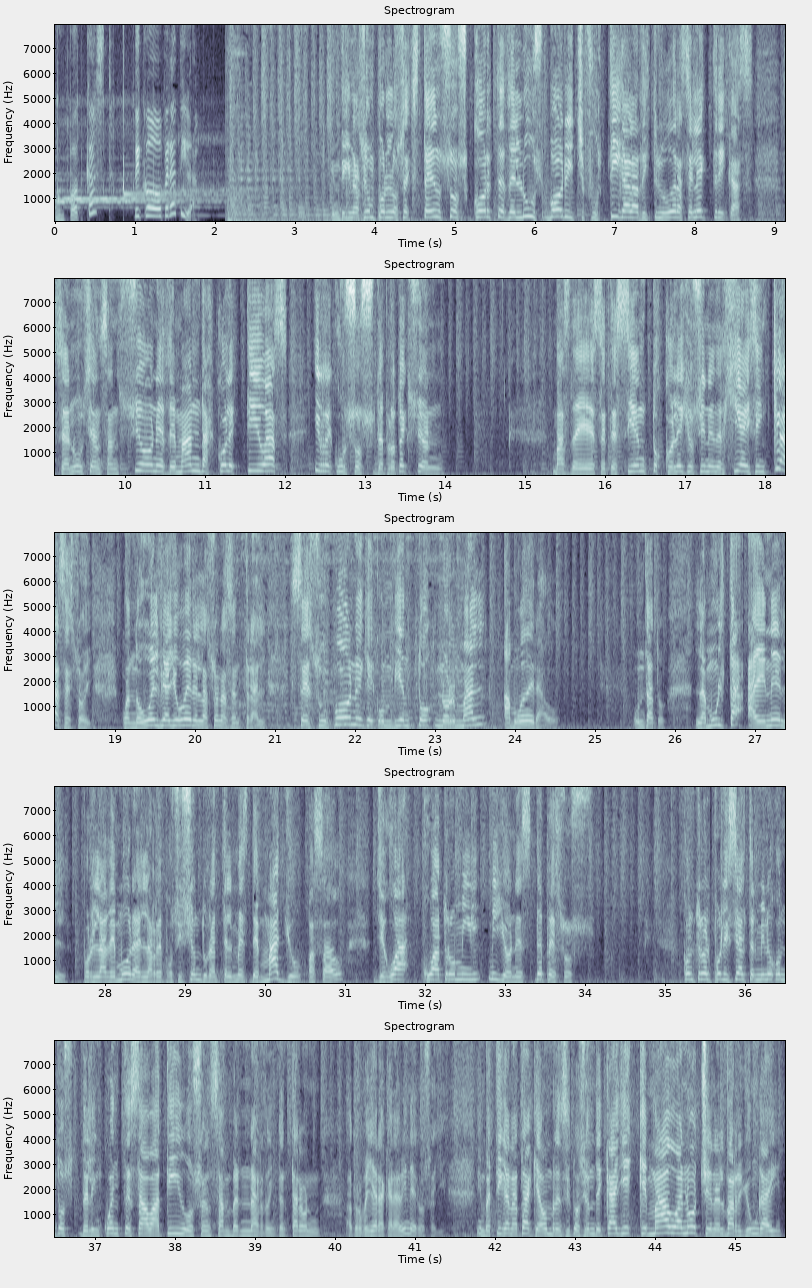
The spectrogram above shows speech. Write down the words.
un podcast de cooperativa. Indignación por los extensos cortes de luz. Boric fustiga a las distribuidoras eléctricas. Se anuncian sanciones, demandas colectivas y recursos de protección. Más de 700 colegios sin energía y sin clases hoy, cuando vuelve a llover en la zona central. Se supone que con viento normal a moderado. Un dato, la multa a Enel por la demora en la reposición durante el mes de mayo pasado llegó a 4 mil millones de pesos. Control policial terminó con dos delincuentes abatidos en San Bernardo. Intentaron atropellar a carabineros allí. Investigan ataque a hombre en situación de calle quemado anoche en el barrio Yungay.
